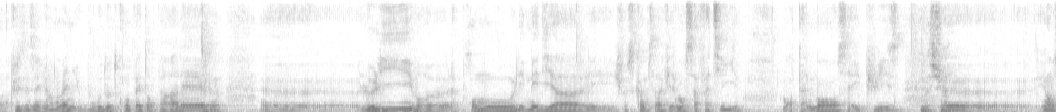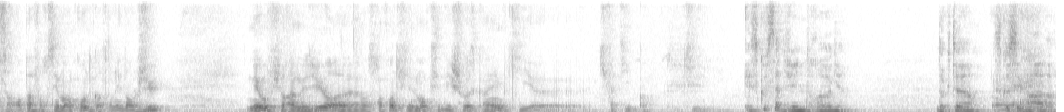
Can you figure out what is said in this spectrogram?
en plus des Ironman, il y a eu beaucoup d'autres compètes en parallèle, euh, le livre, la promo, les médias, les choses comme ça, finalement ça fatigue, mentalement ça épuise, Bien sûr. Euh, et on s'en rend pas forcément compte quand on est dans le jus, mais au fur et à mesure, on se rend compte finalement que c'est des choses quand même qui, qui fatiguent. Quoi. Qui... Est-ce que ça devient une drogue? Docteur, est-ce que c'est grave?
